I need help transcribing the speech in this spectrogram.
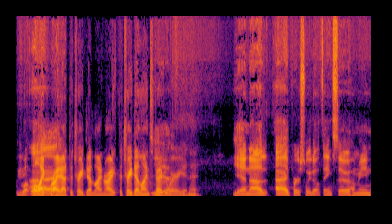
Well, well, like right at the trade deadline, right? The trade deadline's Yeah. February, isn't it? Yeah, no, I, I personally don't think so. I mean,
